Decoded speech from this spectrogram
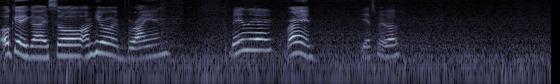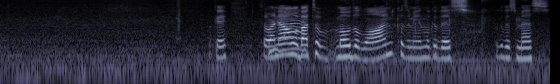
Okay, guys, so I'm here with Brian. Bailey. Brian, Yes, my love. okay. So right now I'm about to mow the lawn because I mean, look at this, look at this mess.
